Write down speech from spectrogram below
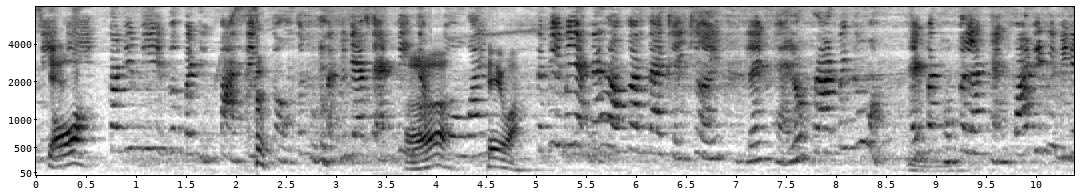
สเก็ตโอ้ตอนที่พี่เพิ่งไปถึงป่าสิงโตก็ถูกสัตว์วิญญาณแสนปีเอจับอตัวไว้ เท่ว่ะ แต่พี่ไม่อยากได้รับการตายเฉยๆ เลยแผ่ลมปราณไปทั่วใช้ปฐมพลังแห่งฟ้าดินที่มีใน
